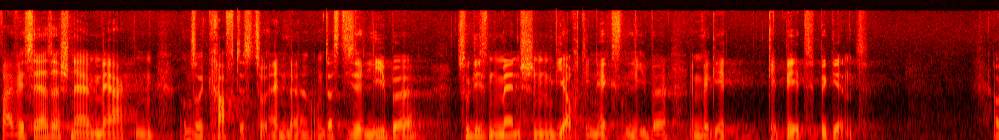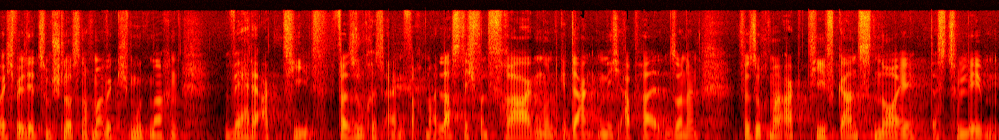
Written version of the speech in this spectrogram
Weil wir sehr, sehr schnell merken, unsere Kraft ist zu Ende und dass diese Liebe zu diesen Menschen, wie auch die Nächstenliebe, im Gebet beginnt. Aber ich will dir zum Schluss nochmal wirklich Mut machen, werde aktiv. Versuch es einfach mal. Lass dich von Fragen und Gedanken nicht abhalten, sondern versuch mal aktiv, ganz neu das zu leben.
